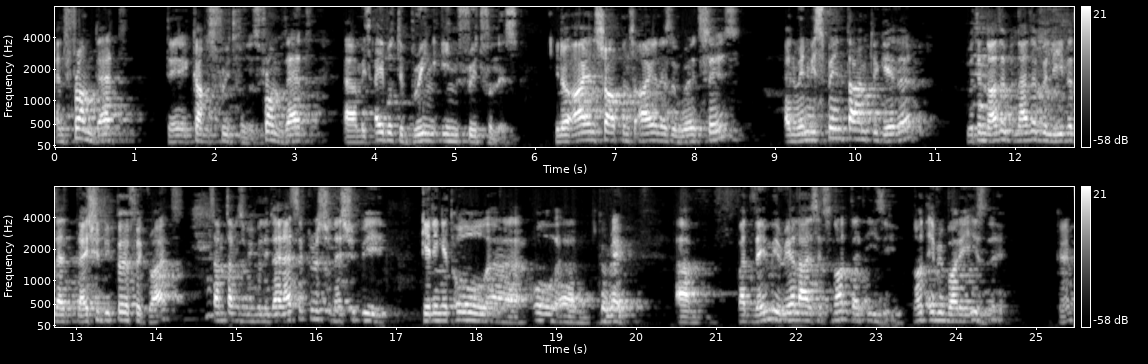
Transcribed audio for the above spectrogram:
And from that, there comes fruitfulness. From that, um, it's able to bring in fruitfulness. You know, iron sharpens iron, as the word says. And when we spend time together with another another believer, that they should be perfect, right? Sometimes we believe that that's a Christian; they should be getting it all uh, all um, correct. Um, but then we realize it's not that easy. Not everybody is there. Okay,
